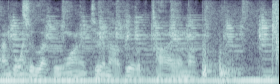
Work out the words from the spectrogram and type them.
I'm going to like we wanted to, and I'll be able to tie him up.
